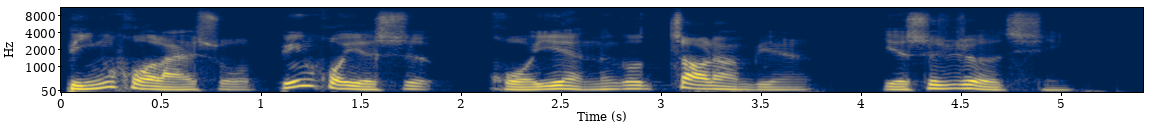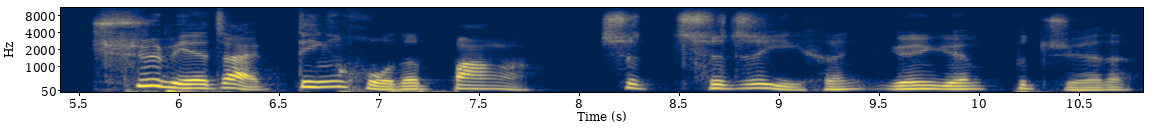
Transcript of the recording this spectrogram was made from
丙火来说，丙火也是火焰，能够照亮别人，也是热情。区别在丁火的帮啊，是持之以恒、源源不绝的，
